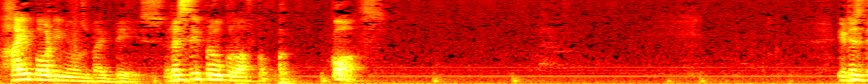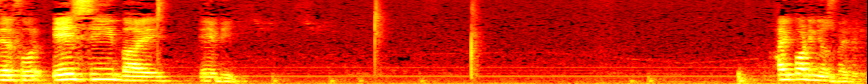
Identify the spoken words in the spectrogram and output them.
hypotenuse by base, reciprocal of cos. It is therefore AC by AB. Hypotenuse by base.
